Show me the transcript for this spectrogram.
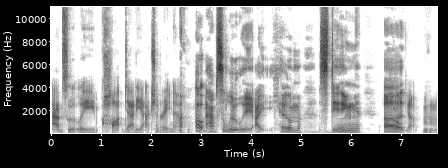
absolutely hot daddy action right now. Oh, absolutely. I him, Sting. Uh, oh yeah, hmm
